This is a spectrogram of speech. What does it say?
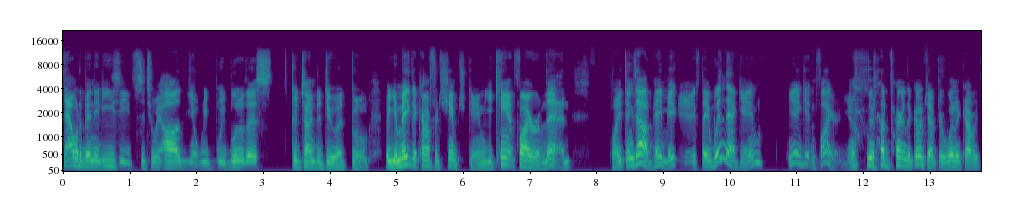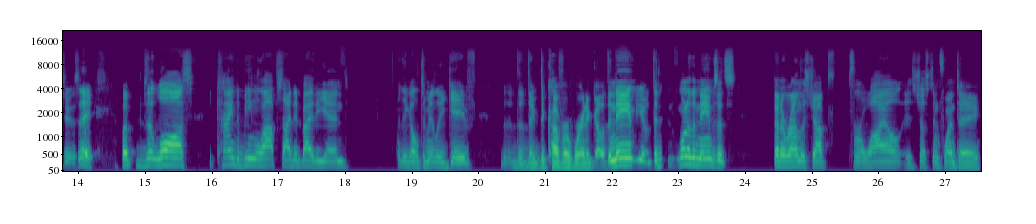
that would have been an easy situation. Oh, you know, we we blew this. Good time to do it. Boom. But you make the conference championship game. You can't fire him then play things out. Hey, maybe if they win that game, he ain't getting fired. You know, they're not firing the coach after winning Conference USA. But the loss, kind of being lopsided by the end, I think ultimately gave the, the, the cover where to go. The name, you know, the one of the names that's been around this job for a while is Justin Fuente.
